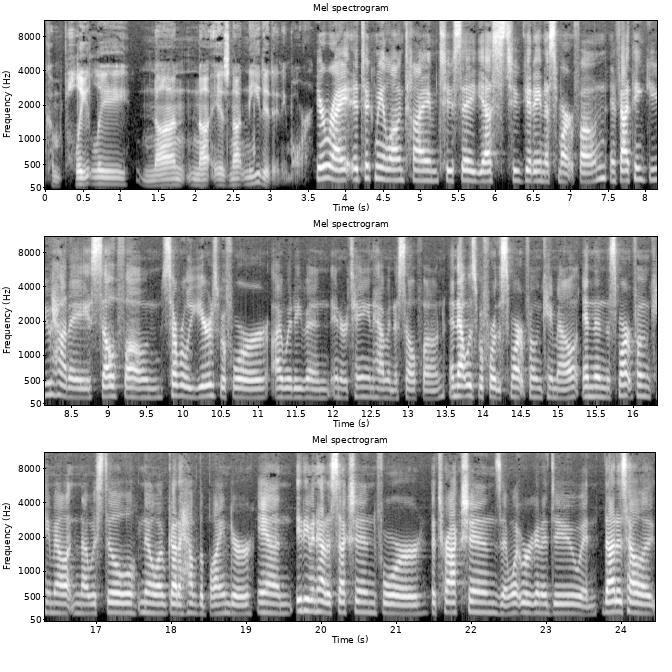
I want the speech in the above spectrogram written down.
completely non not is not needed anymore. You're right. It took me a long time to say yes to getting a smartphone. In fact, I think you had a cell phone several years before I would even entertain having a cell phone. And that was before the smartphone came out. And then the smartphone came out and I was still no, I've got to have the binder. And it even had a section for attractions and what we are going to do and that is how a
